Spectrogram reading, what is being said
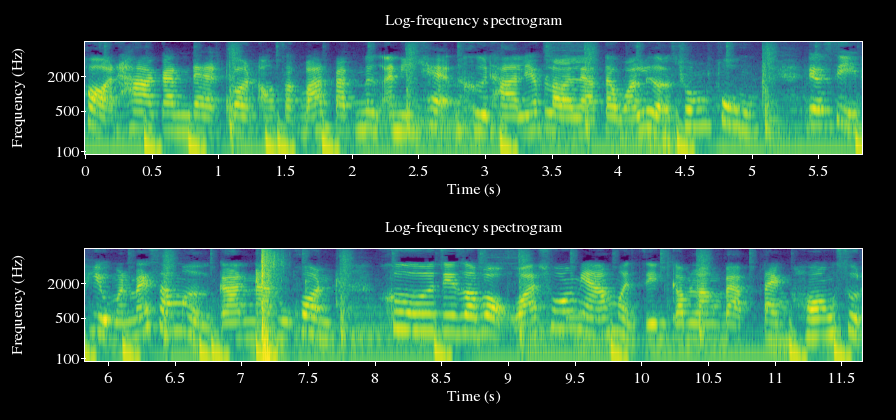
ขอทากันแดดก่อนออกจากบ้านแป๊บหนึ่งอันนี้แขนคือทาเรียบร้อยแล้ว แต่ว่าเหลือช่วงพุงเดี๋ยวสีผิวมันไม่เสมอกันนะทุกคน คือจีจะบอกว่าช่วงนี้เหมือนจีนกำลังแบบแต่งห้องสุด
